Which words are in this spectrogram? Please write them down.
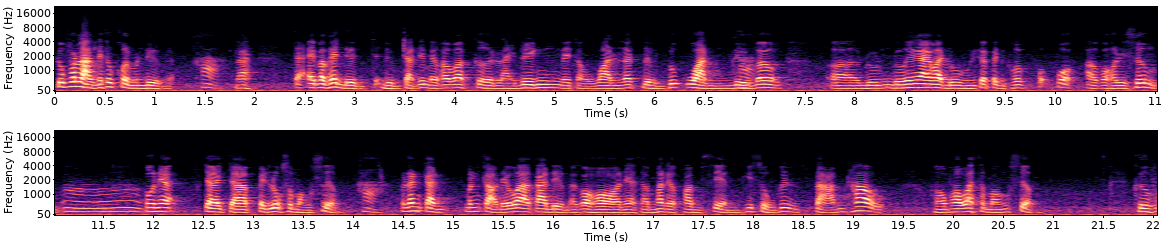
คือฝรั่งเนี่ยทุกคนมันดื่มนะค่ะนะแต่ไอ้ประเภทดื่มดื่มจัดที่หมายความว่าเกินหลายดริงก์ในต่อวันและดื่มทุกวันดื่มว่าเอ่อดูดูง่ายๆว่าดูเหมือนกับเป็นพวกพวกแอลกอฮอลิซึมอ๋อ พวกเนี้ยจะจะเป็นโรคสมองเสื่อมค่ะเพราะฉะนั้นการมันกล่าวได้ว่าการดื่มแอลกอฮอล์เนี่ยสัมพันธ์กับความเสี่ยงที่สูงขึ้น 3 เท่าของภาวะสมองเสื่อม คือฝ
